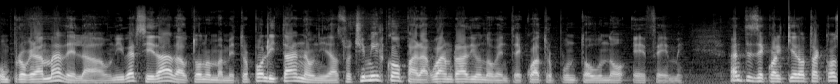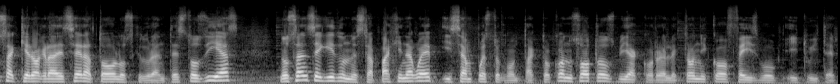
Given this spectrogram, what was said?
un programa de la Universidad Autónoma Metropolitana, Unidad Xochimilco, para One Radio 94.1 FM. Antes de cualquier otra cosa, quiero agradecer a todos los que durante estos días nos han seguido en nuestra página web y se han puesto en contacto con nosotros vía correo electrónico, Facebook y Twitter.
